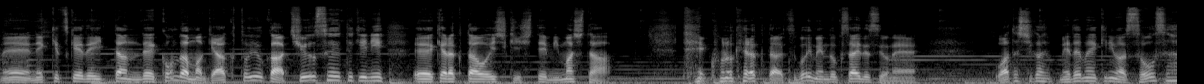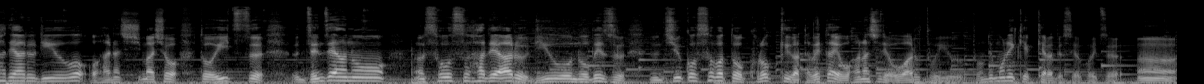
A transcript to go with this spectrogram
ね、熱血系で行ったんで、今度はまあ逆というか、中性的に、えーキャラクターを意識してみました。で、このキャラクターすごいめんどくさいですよね。私が目玉焼きにはソース派である理由をお話ししましょう。と言いつつ全然あのソース派である理由を述べず中華そばとコロッケが食べたいお話で終わるというとんでもないキャラですよこいつ、うん、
